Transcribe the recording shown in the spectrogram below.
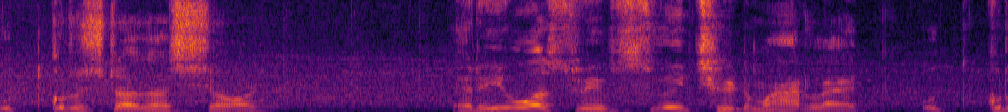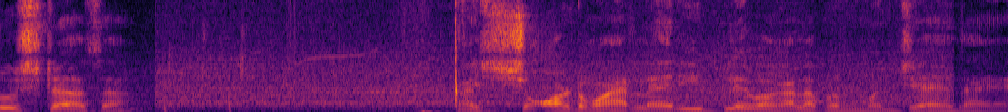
उत्कृष्ट असा shot reverse sweep switch hit मारलाय. उत्कृष्ट असा. काय शॉट मारलाय रिप्ले बघायला पण मज्जा येत आहे.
